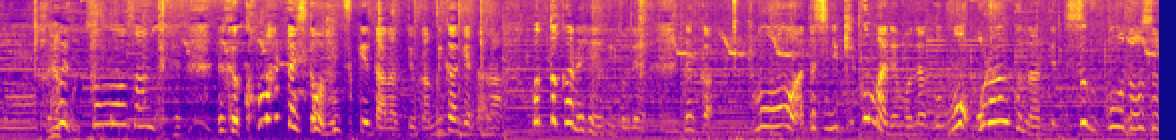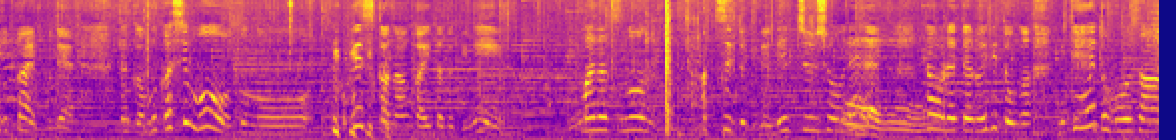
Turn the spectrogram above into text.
のすごい何やこいつ友さんって なんか困った人を見つけたらっていうか見かけたらほっとかれへん人でなんかもう私に聞くまでもなくもうおらんくなっててすぐ行動するタイプでなんか昔もそのフェスかなんか行った時に真夏の暑い時で熱中症で。倒れてる人が「見て友さん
